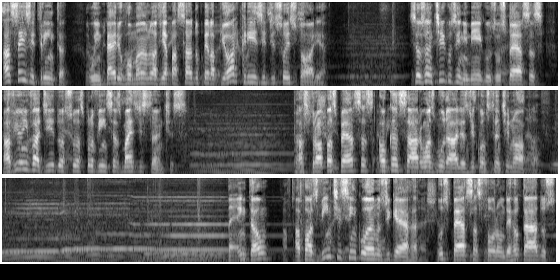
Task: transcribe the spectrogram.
Às 6h30, o Império Romano havia passado pela pior crise de sua história. Seus antigos inimigos, os persas, haviam invadido as suas províncias mais distantes. As tropas persas alcançaram as muralhas de Constantinopla. Então, após 25 anos de guerra, os persas foram derrotados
